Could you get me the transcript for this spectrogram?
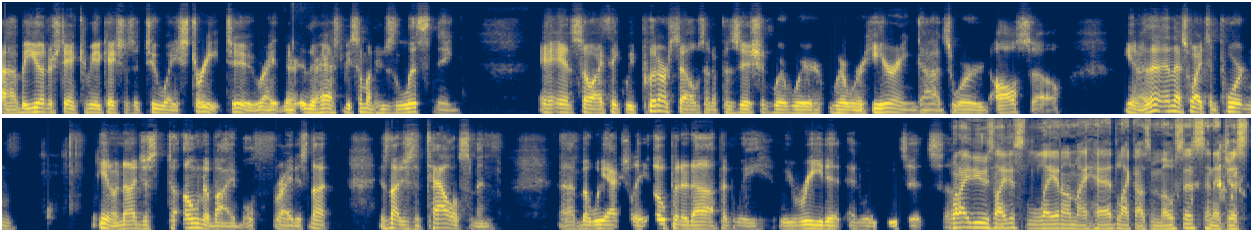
Uh, but you understand communication is a two way street too, right? There, there has to be someone who's listening, and, and, so I think we put ourselves in a position where we're where we're hearing God's word also, you know, and that's why it's important, you know, not just to own a Bible, right? It's not it's not just a talisman. Uh, but we actually open it up and we we read it and we use it. So. What I do is I just lay it on my head like osmosis, and it just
